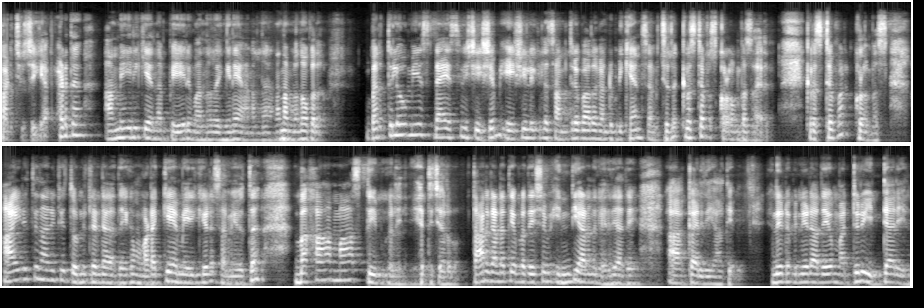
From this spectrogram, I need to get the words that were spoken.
പഠിച്ചു വച്ചിരിക്കുക. അടുത്ത അമേരിക്ക എന്ന പേര് വന്നത് എങ്ങനെയാണെന്നാണ് നമ്മൾ നോക്കുന്നത്. ബർത്തലോമിയസ് ഡയസിന് ശേഷം ഏഷ്യയിലേക്കുള്ള സമുദ്രപാത കണ്ടുപിടിക്കാൻ ശ്രമിച്ചത് ക്രിസ്റ്റഫർ കൊളംബസ് ആയിരുന്നു. Christopher Columbus. ആയിരത്തി നാനൂറ്റി തൊണ്ണൂറ്റി രണ്ടിൽ അദ്ദേഹം വടക്കേ അമേരിക്കയുടെ സമീപത്ത് ബഹാമാസ് ദ്വീപുകളിൽ എത്തിച്ചേർന്നു. താൻ കണ്ടെത്തിയ പ്രദേശം ഇന്ത്യയാണെന്ന് കരുതി അദ്ദേഹം കരുതി ആദ്യം. എന്നിട്ട് പിന്നീട് അദ്ദേഹം മറ്റൊരു ഇറ്റാലിയൻ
